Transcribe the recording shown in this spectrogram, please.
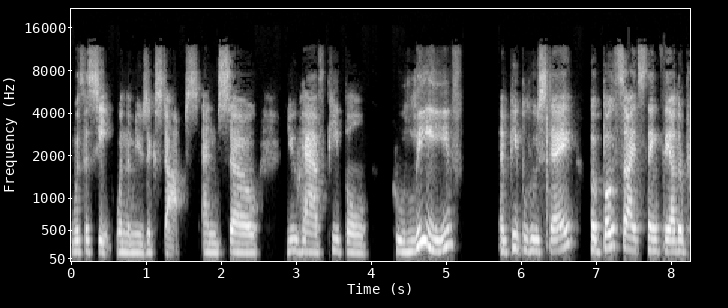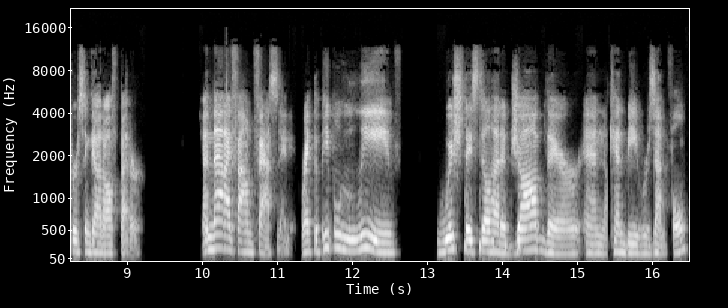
with a seat when the music stops and so you have people who leave and people who stay, but both sides think the other person got off better. And that I found fascinating, right? The people who leave wish they still had a job there and can be resentful.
